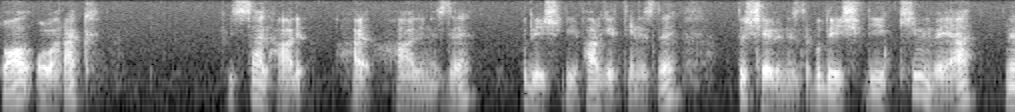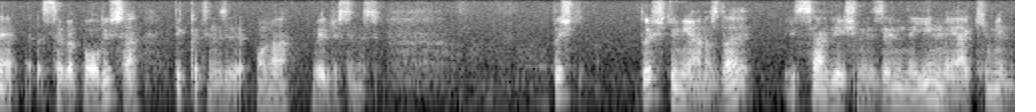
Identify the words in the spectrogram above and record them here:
doğal olarak hissel hali, halinizde bu değişikliği fark ettiğinizde dış çevrenizde bu değişikliği kim veya ne sebep olduysa dikkatinizi ona verirsiniz. Dış, dış dünyanızda içsel değişiminizin neyin veya kimin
